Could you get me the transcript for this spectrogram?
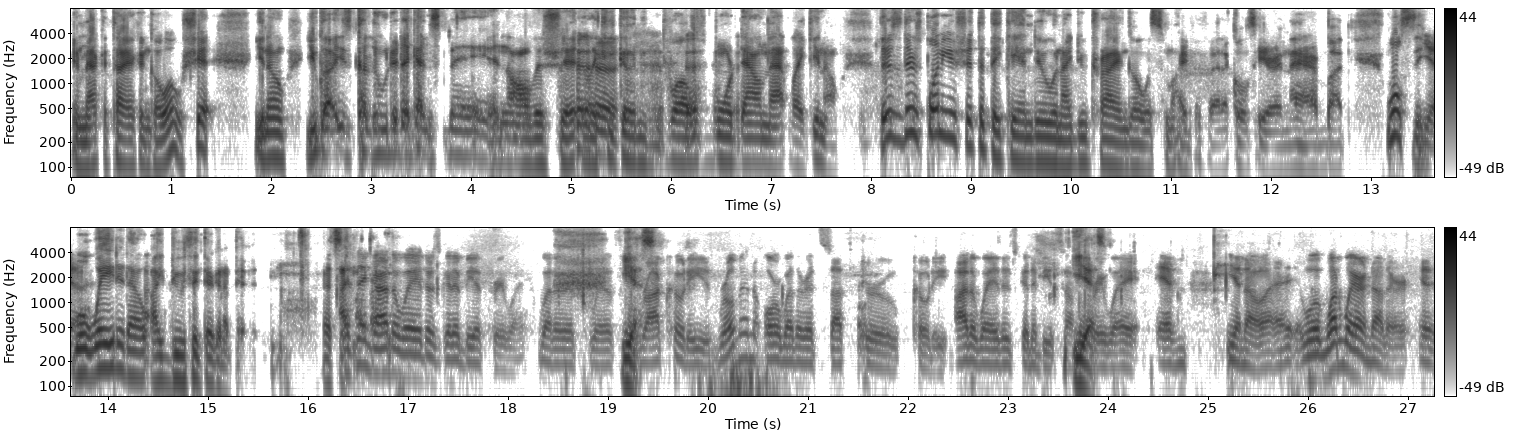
And mcintyre can go oh shit you know you guys colluded against me and all this shit. Like he can dwell more down that like you know there's there's plenty of shit that they can do and i do try and go with some hypotheticals here and there but we'll see. Yeah. we'll wait it out. I do think they're gonna pivot. That's I think either way, there's going to be a three way, whether it's with Yes. Rock, Cody, be Roman or whether it's Seth Drew Cody. Either way, there's going to be some Yes. three way, and you know, uh, one way or another, uh,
